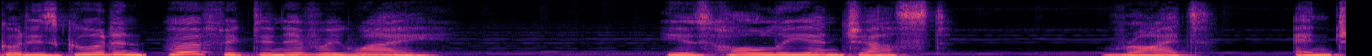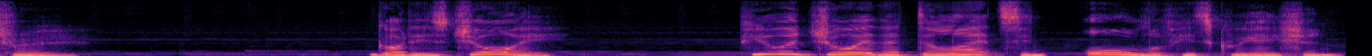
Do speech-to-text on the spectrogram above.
God is good and perfect in every way. He is holy and just, right and true. God is joy, pure joy that delights in all of His creation.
